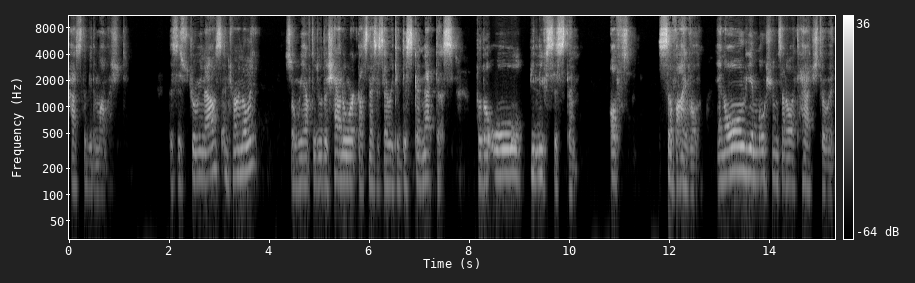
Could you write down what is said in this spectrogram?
has to be demolished. This is true in us internally. So we have to do the shadow work that's necessary to disconnect us to the old belief system of survival and all the emotions that are attached to it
